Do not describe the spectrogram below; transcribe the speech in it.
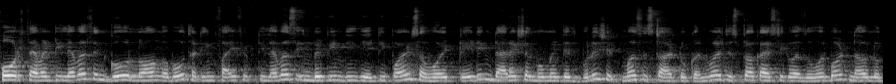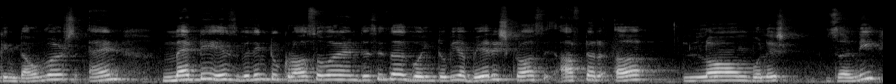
470 levels and go long above 13550 levels. In between these 80 points avoid trading. Directional movement is bullish. It must start to converge. Stochastic was overbought. Now looking downwards. And MACD is willing to cross over and this is a, going to be a bearish cross after a long bullish journey.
